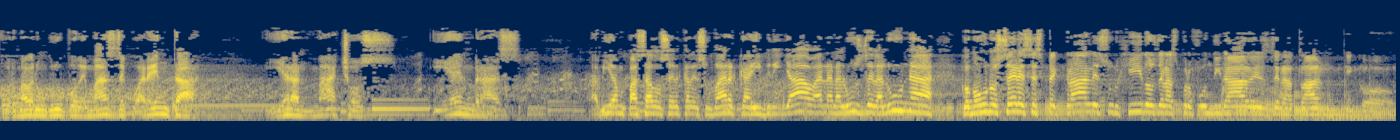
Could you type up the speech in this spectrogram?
Formaban un grupo de más de 40 y eran machos y hembras. Habían pasado cerca de su barca y brillaban a la luz de la luna como unos seres espectrales surgidos de las profundidades del Atlántico.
